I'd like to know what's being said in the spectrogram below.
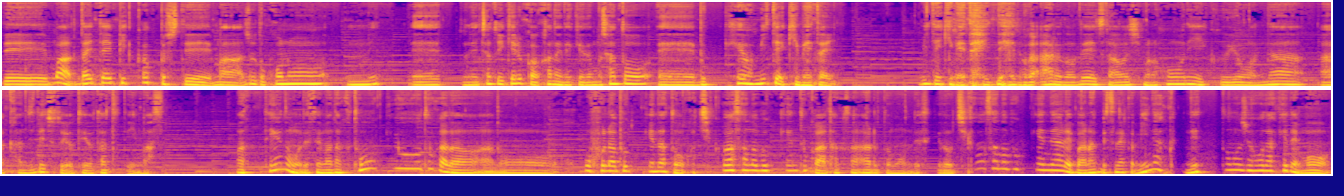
で、まあ大体ピックアップして、まあちょっとこの、えー、っとね、ちゃんといけるかわかんないんだけども、ちゃんと、えー、物件を見て決めたい。見て決めたいっていうのがあるので、ちょっと青島の方に行くような感じでちょっと予定を立てています。まあ、っていうのもですね、まあなんか東京とかの、あの豊富な物件だと、築浅の物件とかたくさんあると思うんですけど、築浅の物件であれば、別になんか見なく、ネットの情報だけでも、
